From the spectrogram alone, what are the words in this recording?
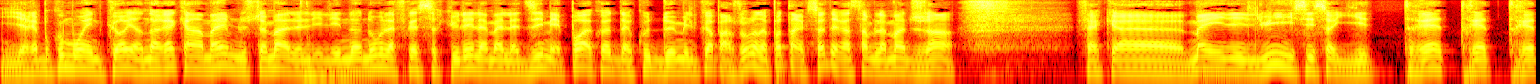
il y aurait beaucoup moins de cas. Il y en aurait quand même, justement, les, les nonos la feraient circuler, la maladie, mais pas à cause d'un coup de 2000 cas par jour. On n'a pas tant que ça des rassemblements du genre. Fait que, euh, mais lui, c'est ça, il est très, très, très,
